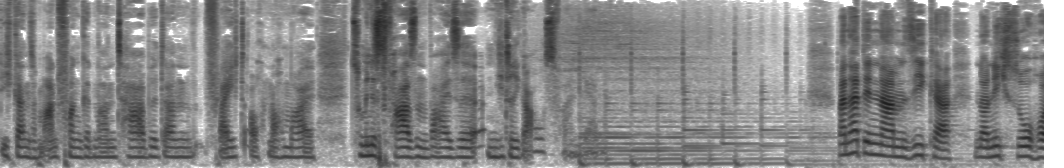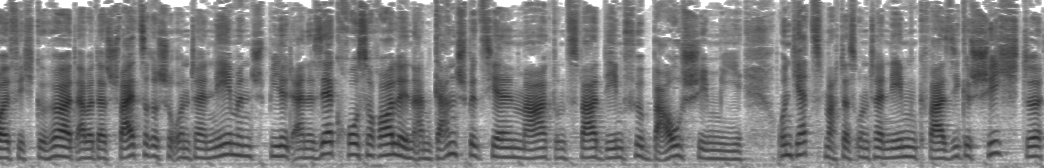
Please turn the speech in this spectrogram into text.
die ich ganz am Anfang genannt habe, dann vielleicht auch noch mal zumindest phasenweise niedriger ausfallen werden. Man hat den Namen Sika noch nicht so häufig gehört, aber das schweizerische Unternehmen spielt eine sehr große Rolle in einem ganz speziellen Markt und zwar dem für Bauchemie. Und jetzt macht das Unternehmen quasi Geschichte,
